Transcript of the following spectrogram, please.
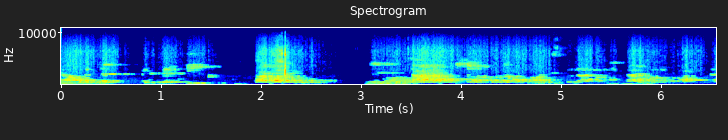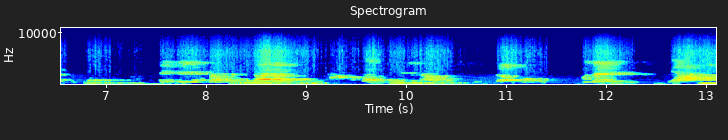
రావడం జరిగింది సూత్రాలు కాబట్టి నేను చాలా అదృష్టవంతంగా భావిస్తున్నాను ఈ కార్యక్రమం పాల్గొన్నందుకు అయితే పద్ధతిగా పద్ధతిని మొదటి ధ్యానం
